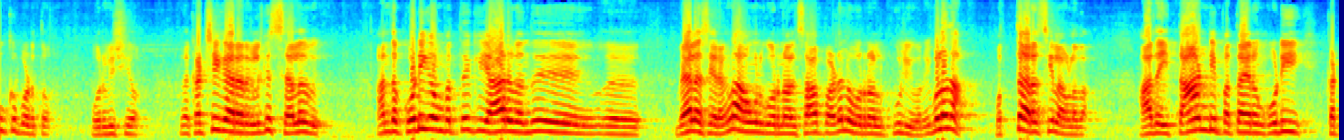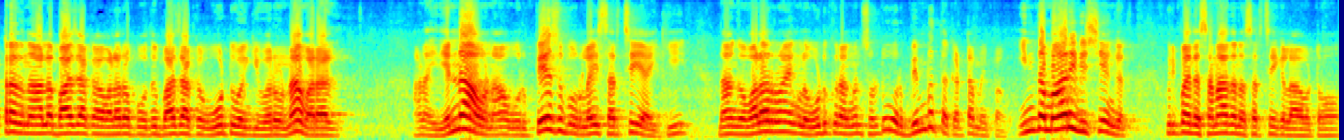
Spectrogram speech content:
ஊக்கப்படுத்தும் ஒரு விஷயம். அந்த கட்சிக்காரர்களுக்கு செலவு. அந்த கொடி கம்பத்துக்கு யார் வந்து வேலை செய்கிறாங்களோ அவங்களுக்கு ஒரு நாள் சாப்பாடு இல்லை ஒரு நாள் கூலி வரும். இவ்வளோதான் மொத்த அரசியல் அவ்வளோதான் அதை தாண்டி பத்தாயிரம் கோடி கட்டுறதுனால பாஜக வளரப்போகுது. பாஜக ஓட்டு வங்கி வரும்னா வராது. ஆனால் இது என்ன ஆகும்னா ஒரு பேசு பொருளை சர்ச்சையாக்கி நாங்கள் வளர்றோம் எங்களை ஒடுக்குறாங்கன்னு சொல்லிட்டு ஒரு பிம்பத்தை கட்டமைப்பாங்க. இந்த மாதிரி விஷயங்கள் குறிப்பாக இந்த சனாதன சர்ச்சைகள் ஆகட்டும்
